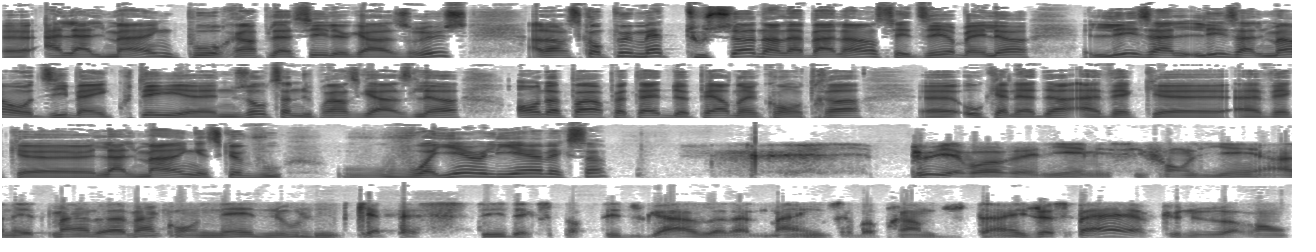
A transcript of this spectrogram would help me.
euh, à l'Allemagne pour remplacer le gaz russe. Alors, est-ce qu'on peut mettre tout ça dans la balance et dire, ben là, les, les Allemands ont dit, ben écoutez, euh, nous autres, ça nous prend ce gaz-là. On a peur peut-être de perdre un contrat euh, au Canada avec, avec l'Allemagne. Est-ce que vous, voyez un lien avec ça? Il peut y avoir un lien, mais s'ils font lien, honnêtement, avant qu'on ait, nous, une capacité d'exporter du gaz à l'Allemagne, ça va prendre du temps. Et j'espère que nous aurons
